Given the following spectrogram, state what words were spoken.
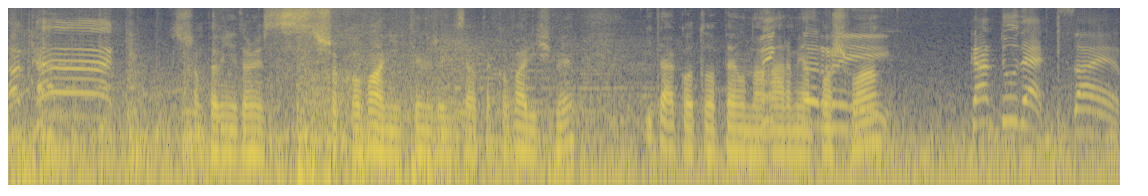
Attack! Zresztą pewnie trochę zszokowani tym, że ich zaatakowaliśmy. I tak oto pełna armia poszła. Can't do that, sire.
